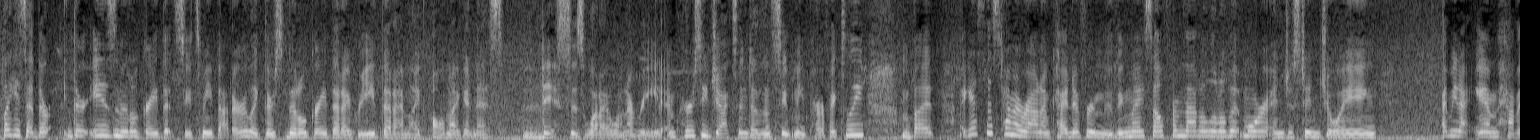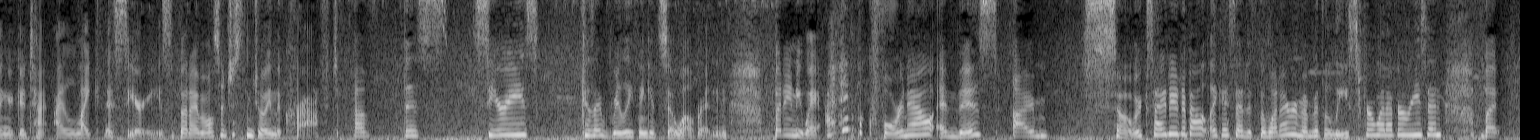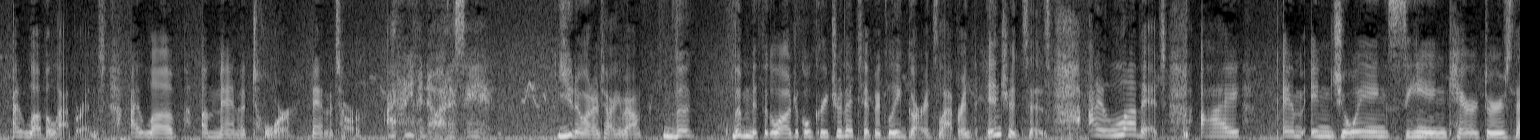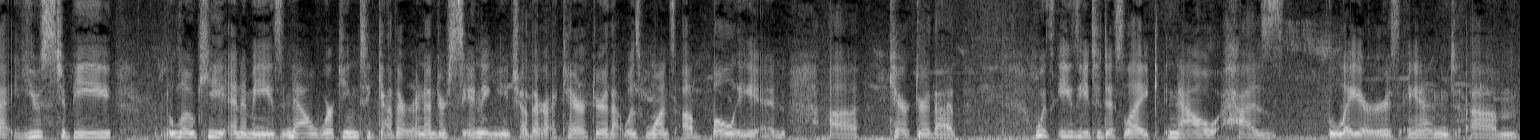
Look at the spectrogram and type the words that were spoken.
like I said, there there is middle grade that suits me better. Like there's middle grade that I read that I'm like, oh my goodness, this is what I want to read. And Percy Jackson doesn't suit me perfectly, but I guess this time around I'm kind of removing myself from that a little bit more and just enjoying I mean, I am having a good time. I like this series, but I'm also just enjoying the craft of this series because I really think it's so well written. But anyway, I'm in book four now, and this I'm so excited about. Like I said, it's the one I remember the least for whatever reason, but I love a labyrinth. I love a Manator. Manator. I don't even know how to say it. You know what I'm talking about. The the mythological creature that typically guards labyrinth entrances. I love it. I am enjoying seeing characters that used to be low-key enemies now working together and understanding each other. A character that was once a bully and a character that was easy to dislike now has layers and um,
